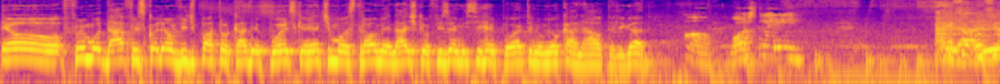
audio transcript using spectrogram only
Eu fui mudar, fui escolher um vídeo pra tocar depois, que eu ia te mostrar a homenagem que eu fiz ao MC Repórter no meu canal, tá ligado? Pô, mostra aí. E aí,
